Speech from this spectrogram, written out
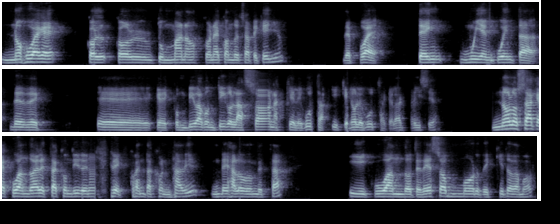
no juegues con, tus manos con él cuando está pequeño. Después, ten muy en cuenta desde eh, que conviva contigo las zonas que le gusta y que no le gusta que la acaricia. No lo saques cuando él está escondido y no quiere cuentas con nadie, déjalo donde está. Y cuando te dé esos mordisquitos de amor,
